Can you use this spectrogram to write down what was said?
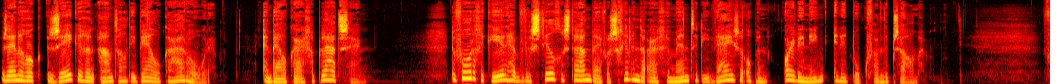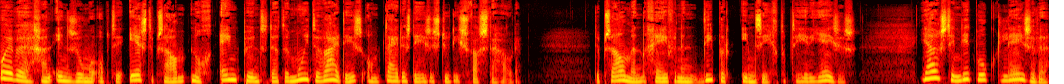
zijn er ook zeker een aantal die bij elkaar horen en bij elkaar geplaatst zijn. De vorige keer hebben we stilgestaan bij verschillende argumenten die wijzen op een ordening in het boek van de psalmen. Voor we gaan inzoomen op de eerste psalm, nog één punt dat de moeite waard is om tijdens deze studies vast te houden. De psalmen geven een dieper inzicht op de Heer Jezus. Juist in dit boek lezen we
